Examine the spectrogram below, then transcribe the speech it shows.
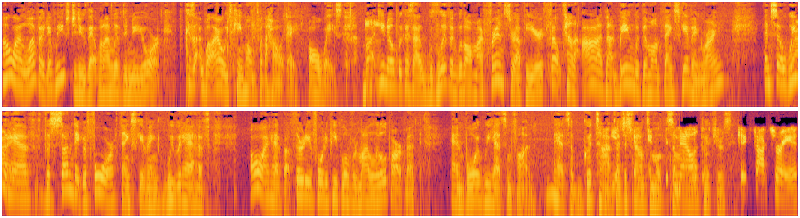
Oh, I love it. And we used to do that when I lived in New York. Because, I, well, I always came home for the holiday, always. But, you know, because I was living with all my friends throughout the year, it felt kind of odd not being with them on Thanksgiving, right? And so we would have the Sunday before Thanksgiving, we would have, oh, I'd had about 30 or 40 people over to my little apartment. And boy, we had some fun. We had some good times. I just found some, It's some of my now old pictures. TikTok trend.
